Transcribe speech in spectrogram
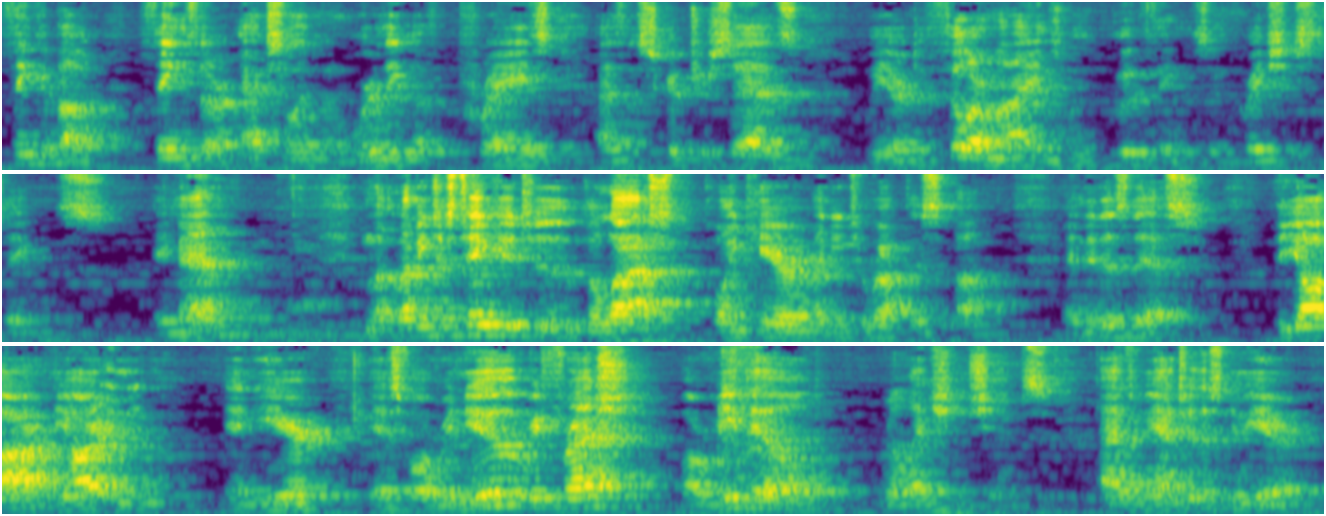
think about things that are excellent and worthy of praise? As the scripture says, we are to fill our minds with good things and gracious things. Amen? Let me just take you to the last point here. I need to wrap this up. And it is this the R, the R in, in year is for renew, refresh, or rebuild relationships. As we enter this new year,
